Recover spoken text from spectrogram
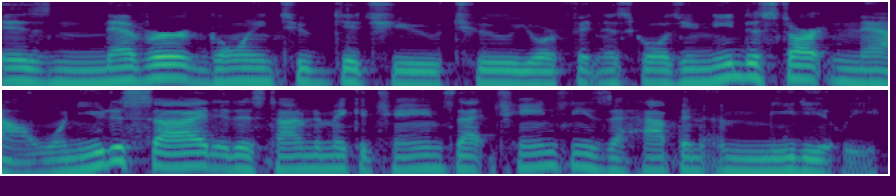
is never going to get you to your fitness goals. You need to start now. When you decide it is time to make a change, that change needs to happen immediately.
